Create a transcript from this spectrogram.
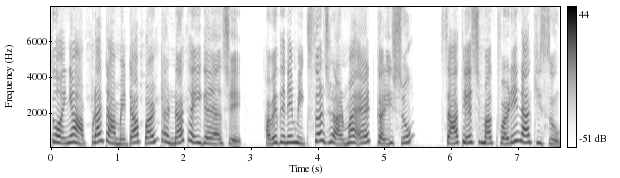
તો અહીંયા આપણા ટામેટાં પણ ઠંડા થઈ ગયા છે. હવે તેને મિક્સર જારમાં એડ કરીશું. સાથે જ મગફળી નાખીશું.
